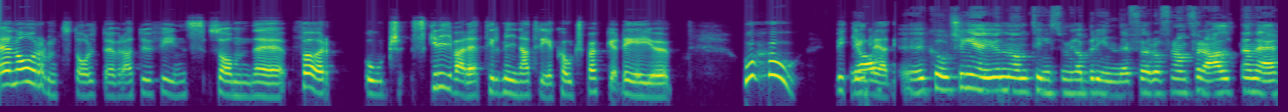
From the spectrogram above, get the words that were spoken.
enormt stolt över att du finns som eh, förordsskrivare till mina tre coachböcker. Det är ju Woho! Vilken ja, glädje! Eh, coaching är ju någonting som jag brinner för och framförallt den här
